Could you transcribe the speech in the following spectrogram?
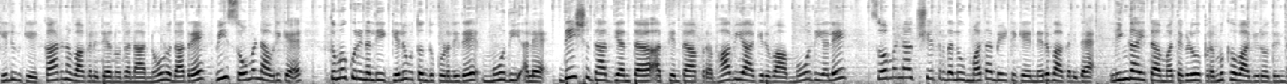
ಗೆಲುವಿಗೆ ಕಾರಣವಾಗಲಿದೆ ಅನ್ನೋದನ್ನ ನೋಡೋದಾದ್ರೆ ವಿ ಸೋಮಣ್ಣ ಅವರಿಗೆ ತುಮಕೂರಿನಲ್ಲಿ ಗೆಲುವು ತಂದುಕೊಡಲಿದೆ ಮೋದಿ ಅಲೆ. ದೇಶದಾದ್ಯಂತ ಅತ್ಯಂತ ಪ್ರಭಾವಿಯಾಗಿರುವ ಮೋದಿ ಅಲೆ ಸೋಮಣ್ಣ ಕ್ಷೇತ್ರದಲ್ಲೂ ಮತ ಭೇಟಿಗೆ ನೆರವಾಗಲಿದೆ. ಲಿಂಗಾಯತ ಮತಗಳು ಪ್ರಮುಖವಾಗಿರೋದ್ರಿಂದ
